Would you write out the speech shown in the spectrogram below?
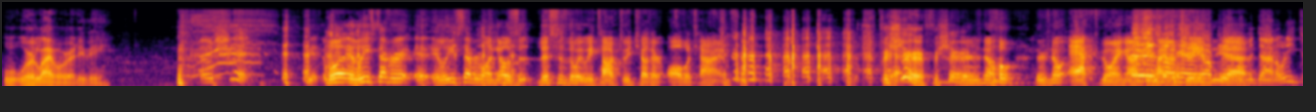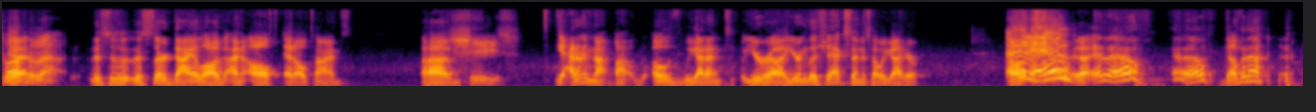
We're live already, V. Oh shit. well, at least ever at least everyone knows this is the way we talk to each other all the time. For sure, for sure. There's no there's no act going on there is behind no the Harry scenes. on Yeah, Madonna. What are you talking Yeah. about? this is this is our dialogue on all at all times. Um, Jeez. yeah, I don't even know. Uh, oh, we got on your uh, your English accent is how we got here. Hello. Uh, hello, hello, Governor.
